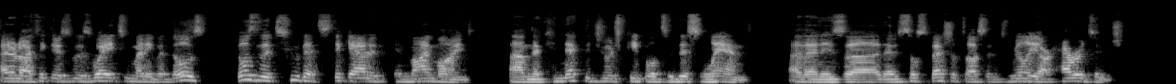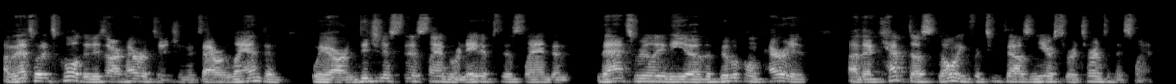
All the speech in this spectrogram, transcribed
I don't know. I think there's, there's way too many, but those those are the two that stick out in, in my mind um, that connect the Jewish people to this land uh, that is uh, that is so special to us, and it's really our heritage. I mean, that's what it's called. It is our heritage, and it's our land, and we are indigenous to this land. We're native to this land, and that's really the uh, the biblical imperative uh, that kept us going for two thousand years to return to this land.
